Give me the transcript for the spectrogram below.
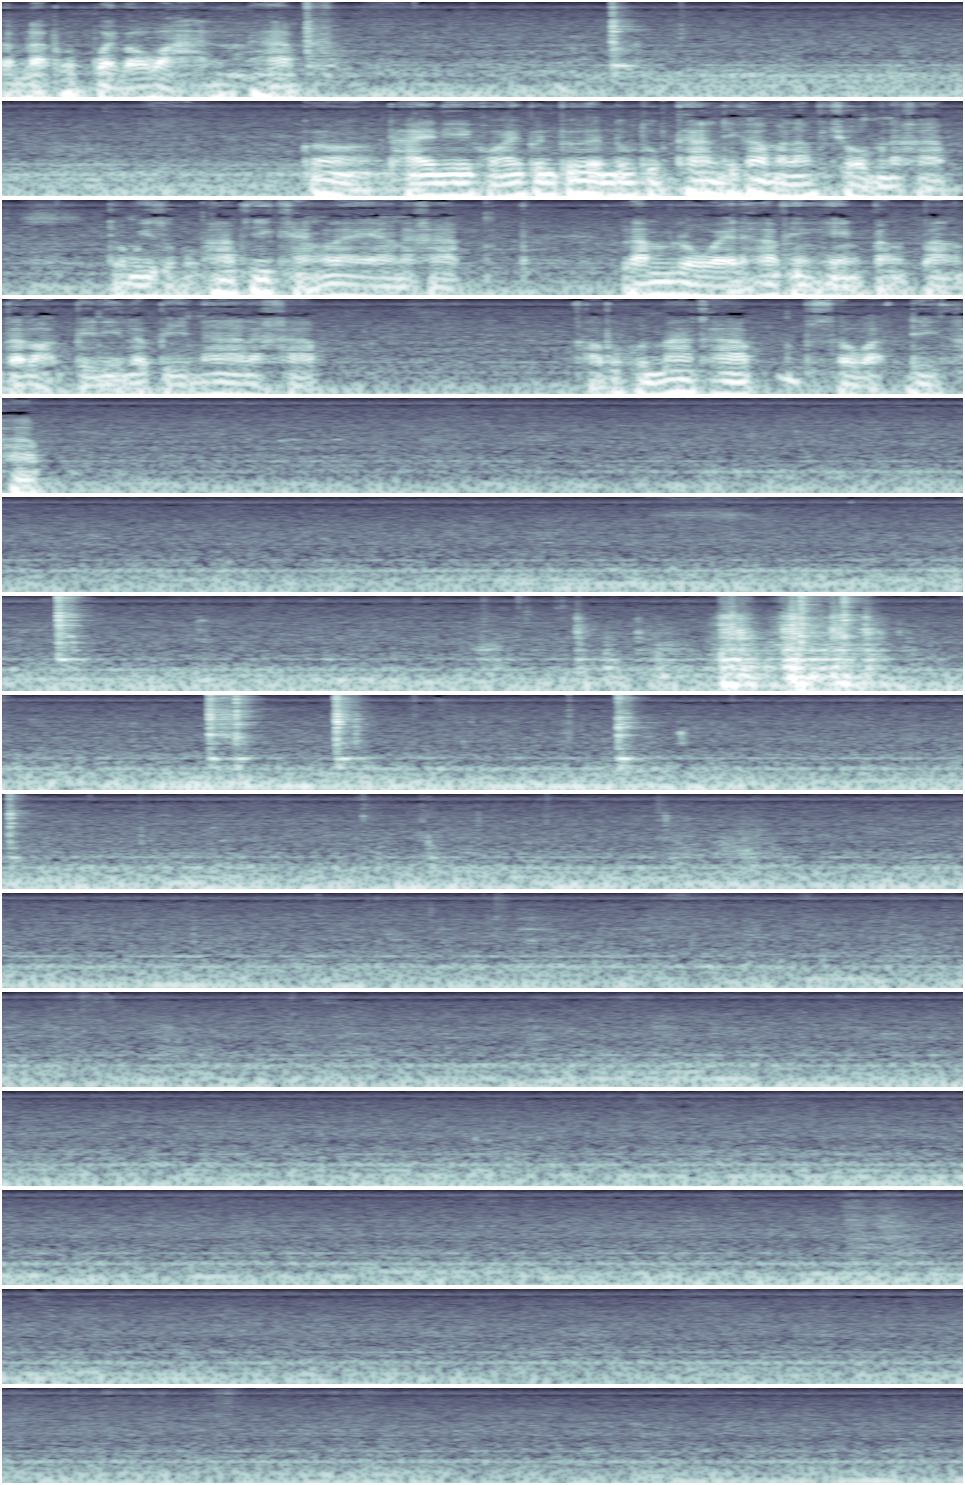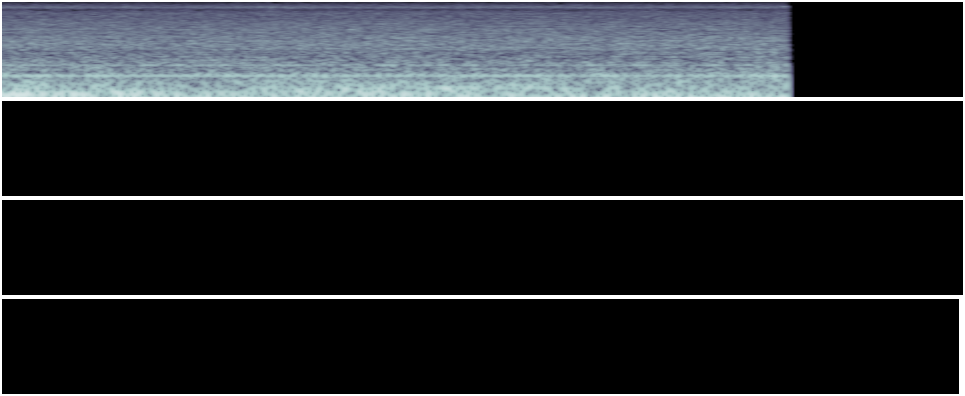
สำหรับผู้ป่วยเบาหวานนะครับ ก็ท้ายนี้ขอให้เพื่อนๆทุกๆท่านที่เข้ามารับชมนะครับ จงมีสุขภาพที่แข็งแรงนะครับร่ำรวยนะครับเฮงๆปังๆ ตลอดปีนี้และปีหน้านะครับ ขอบพระคุณมากครับ สวัสดีครับ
